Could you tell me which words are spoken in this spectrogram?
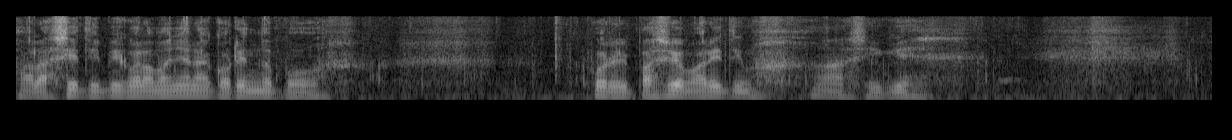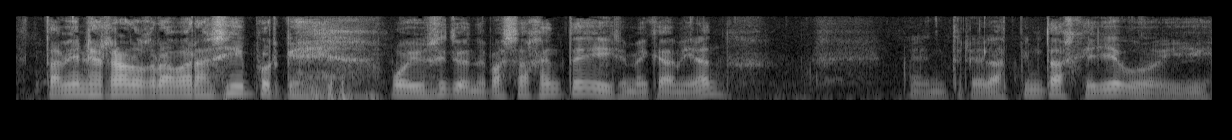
a las 7 y pico de la mañana corriendo por, por el paseo marítimo. Así que también es raro grabar así porque voy a un sitio donde pasa gente y se me queda mirando entre las pintas que llevo y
